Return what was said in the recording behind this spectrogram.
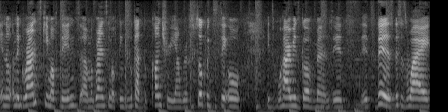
you know on the grand scheme of things um a grand scheme of things look at the country and we're so quick to say oh it's buhari's government it's it's this this is why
